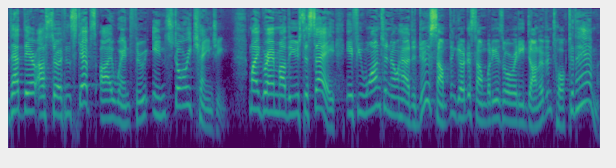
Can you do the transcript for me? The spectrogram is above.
that there are certain steps I went through in story changing. My grandmother used to say, if you want to know how to do something, go to somebody who's already done it and talk to them.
